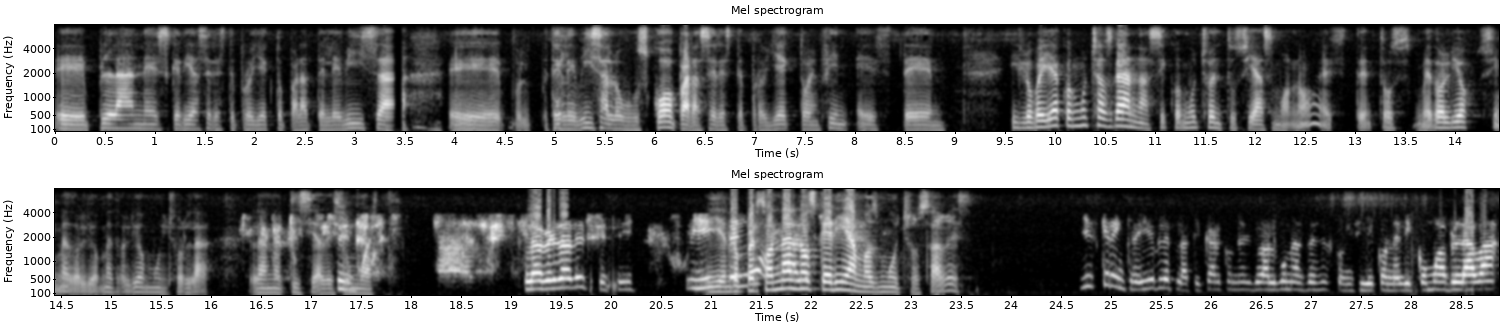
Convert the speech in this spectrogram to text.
eh, planes, quería hacer este proyecto para Televisa, eh, Televisa lo buscó para hacer este proyecto, en fin, este y lo veía con muchas ganas y con mucho entusiasmo, ¿no? Este, entonces me dolió, sí me dolió, me dolió mucho la, la noticia de Sí. su muerte. La verdad es que sí. Y, Y en lo personal al- nos queríamos mucho, ¿sabes? Y es que era increíble platicar con él. Yo algunas veces coincidí con él y cómo hablaba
